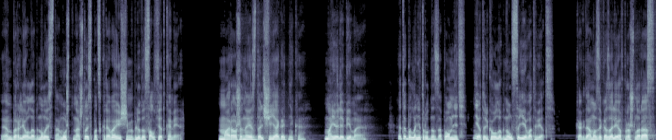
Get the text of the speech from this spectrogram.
Эмберли улыбнулась тому, что нашлось под скрывающими блюда салфетками. «Мороженое из дольче ягодника. Моё любимое». Это было нетрудно запомнить, я только улыбнулся ей в ответ. «Когда мы заказали её в прошлый раз,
